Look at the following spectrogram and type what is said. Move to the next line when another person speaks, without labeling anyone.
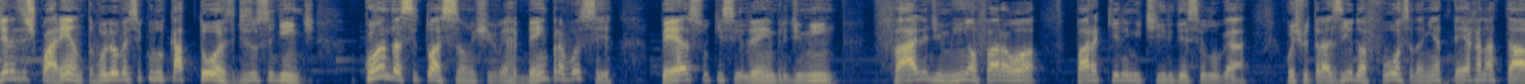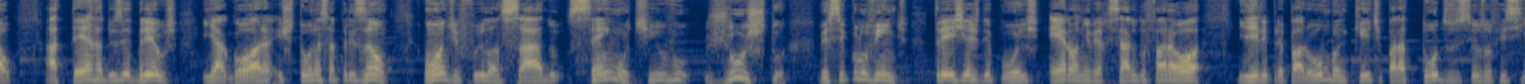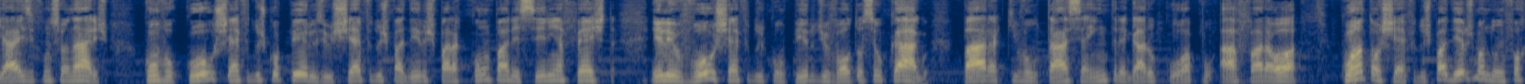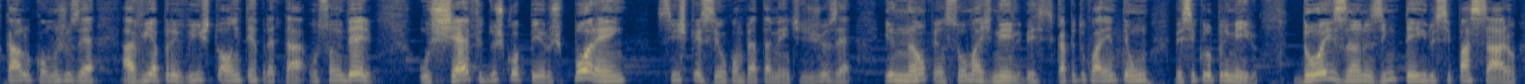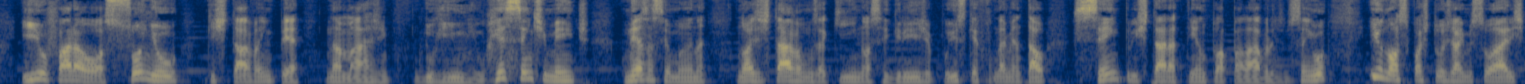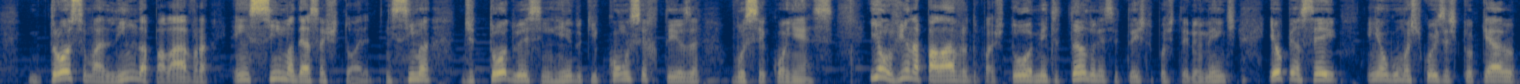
Gênesis 40, vou ler o versículo 14, diz o seguinte: Quando a situação estiver bem para você, peço que se lembre de mim, fale de mim ao Faraó, para que ele me tire desse lugar. Pois fui trazido à força da minha terra natal, a terra dos hebreus, e agora estou nessa prisão, onde fui lançado sem motivo justo. Versículo 20. Três dias depois era o aniversário do Faraó, e ele preparou um banquete para todos os seus oficiais e funcionários. Convocou o chefe dos copeiros e o chefe dos padeiros para comparecerem à festa. Elevou o chefe do copeiro de volta ao seu cargo, para que voltasse a entregar o copo a Faraó. Quanto ao chefe dos padeiros, mandou enforcá-lo, como José havia previsto ao interpretar o sonho dele. O chefe dos copeiros, porém, se esqueceu completamente de José e não pensou mais nele. Capítulo 41, versículo 1. Dois anos inteiros se passaram e o Faraó sonhou que estava em pé na margem do rio Nilo. Recentemente, nessa semana, nós estávamos aqui em nossa igreja, por isso que é fundamental sempre estar atento à palavra do Senhor. E o nosso pastor Jaime Soares trouxe uma linda palavra em cima dessa história, em cima de todo esse enredo que com certeza você conhece. E ouvindo a palavra do pastor, meditando nesse texto posteriormente, eu pensei em algumas coisas que eu quero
